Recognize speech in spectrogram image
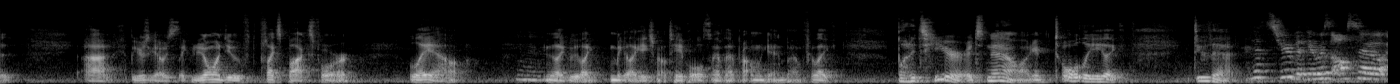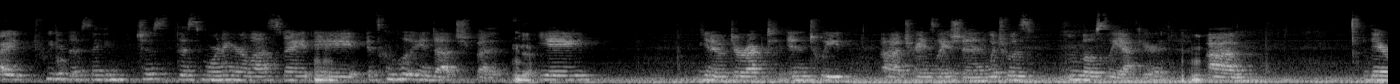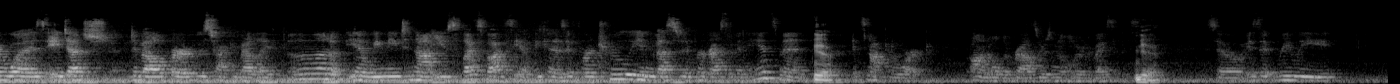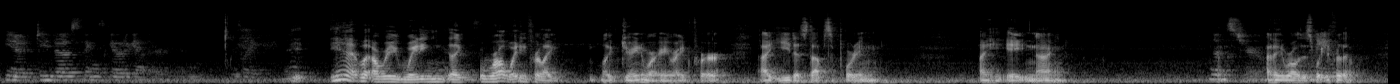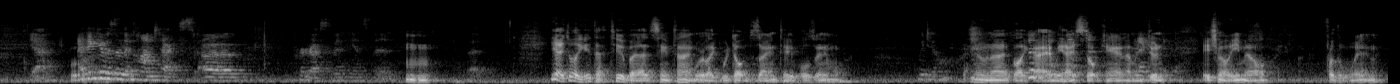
uh, a couple years ago, it's like you don't want to do Flexbox for layout. You know, like we like make it like HTML tables. I have that problem again, but I feel like, but it's here, it's now. I can totally like do that. That's true, but there was also I tweeted this I think just this morning or last night. A it's completely in Dutch, but Yeah. yay, you know, direct in tweet uh, translation, which was mostly accurate. Um, there was a Dutch developer who was talking about like, uh, you know, we need to not use Flexbox yet because if we're truly invested in progressive enhancement, Yeah, it's not going to work on older browsers and older devices. yeah. So is it really, you know, do those things go together? And it's like, no. Yeah, but are we waiting? Like we're all waiting for like like January, right? For IE to stop supporting IE eight and nine. that's true. I think we're all just waiting for them. Yeah, I think it was in the context of progressive enhancement. Mm-hmm. But Yeah, I totally get that too. But at the same time, we're like we don't design tables anymore. we don't. No, not like I mean I still can. I mean doing HTML email for the win.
